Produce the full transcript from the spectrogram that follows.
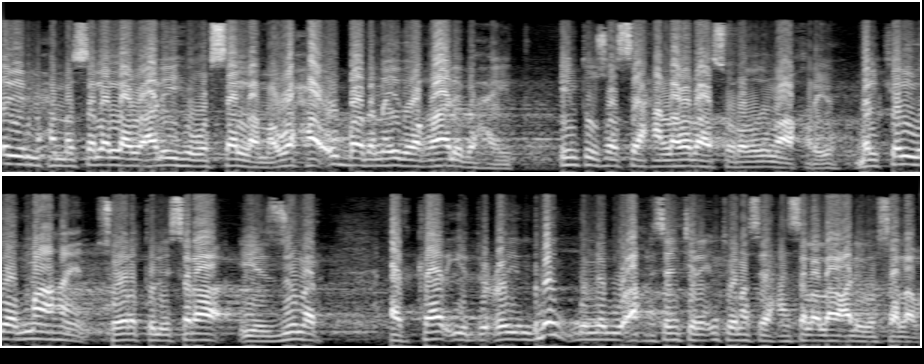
nebi moxamed sala allahu calayhi wasalam waxaa u badnayd oo qaalib ahayd. Intuusa seexan labadaas suuradood inuu akhriyo. Bal keligood ma ahayn suuratulisraa iyo zumar adkaar iyo ducooyin badan buu nebigu akhrisan jiray intuuna seexan sala allahu calayh wasalam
